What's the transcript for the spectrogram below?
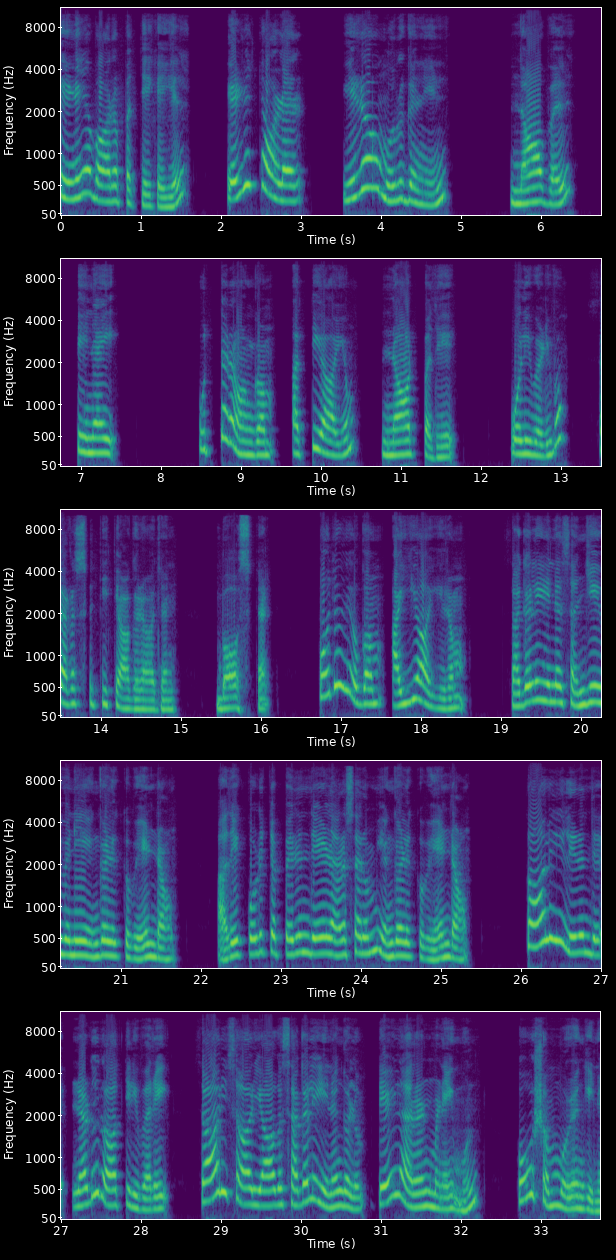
இணைய வார பத்திரிகையில் எழுத்தாளர் இரா முருகனின் நாவல் திணை. உத்தராங்கம் அத்தியாயம் நாற்பது. ஒளிவடிவம் சரஸ்வதி தியாகராஜன் பாஸ்டன். பொது யுகம் ஐயாயிரம். சகலீன சஞ்சீவனி எங்களுக்கு வேண்டாம். அதை கொடுத்த பெருந்தேள் அரசரும் எங்களுக்கு வேண்டாம். காலையிலிருந்து நடுராத்திரி வரை சாரி சாரியாக சகல இனங்களும் தேள அரண்மனை முன் கோஷம் முழங்கின.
